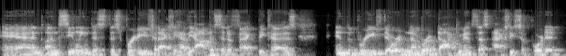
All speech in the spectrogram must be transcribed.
and unsealing this this brief, it actually had the opposite effect because in the brief, there were a number of documents that actually supported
